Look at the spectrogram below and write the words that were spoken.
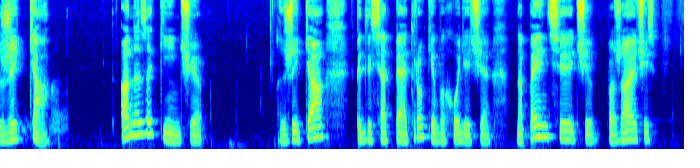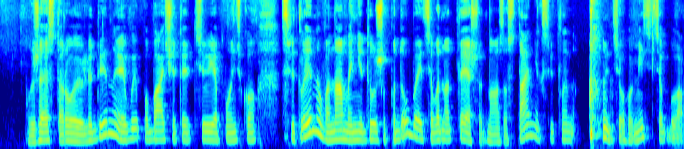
життя, а не закінчує. Життя в 55 років, виходячи на пенсію чи бажаючись вже старою людиною, і ви побачите цю японську світлину. Вона мені дуже подобається. Вона теж одна з останніх світлин цього місяця була,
